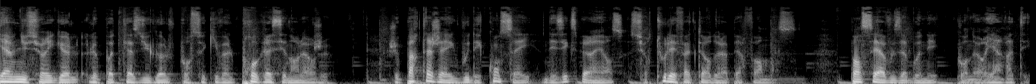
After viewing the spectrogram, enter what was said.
Bienvenue sur Eagle, le podcast du golf pour ceux qui veulent progresser dans leur jeu. Je partage avec vous des conseils, des expériences sur tous les facteurs de la performance. Pensez à vous abonner pour ne rien rater.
